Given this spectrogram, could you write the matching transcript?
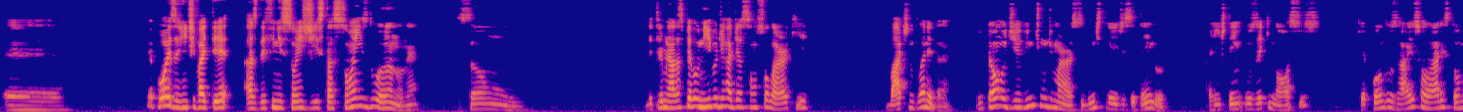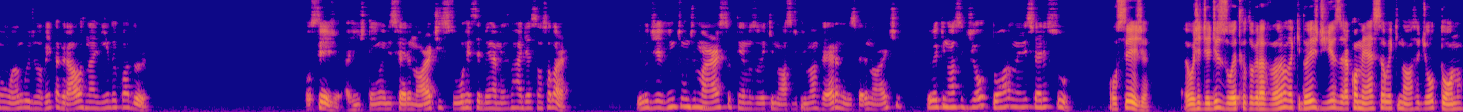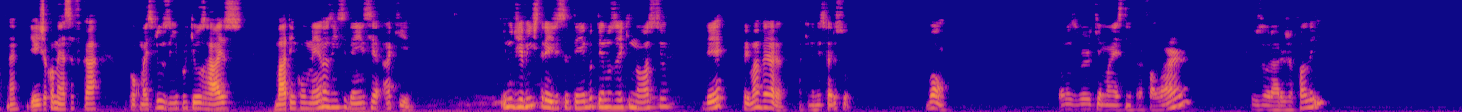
É... Depois a gente vai ter as definições de estações do ano, né? Que são determinadas pelo nível de radiação solar que bate no planeta, né? Então, no dia 21 de março e 23 de setembro, a gente tem os equinócios, que é quando os raios solares tomam um ângulo de 90 graus na linha do Equador. Ou seja, a gente tem o hemisfério norte e sul recebendo a mesma radiação solar. E no dia 21 de março temos o equinócio de primavera no hemisfério norte e o equinócio de outono no hemisfério sul. Ou seja, hoje é dia 18 que eu estou gravando, daqui dois dias já começa o equinócio de outono, né? E aí já começa a ficar um pouco mais friozinho porque os raios batem com menos incidência aqui. E no dia 23 de setembro temos o equinócio de primavera, aqui no hemisfério sul. Bom, vamos ver o que mais tem para falar. Fuso horário já falei.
